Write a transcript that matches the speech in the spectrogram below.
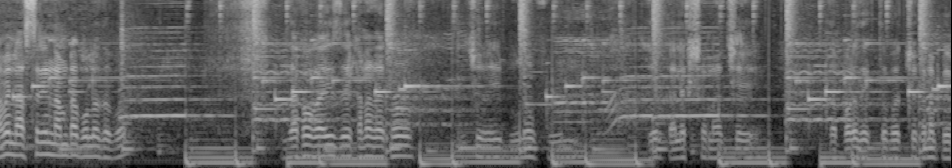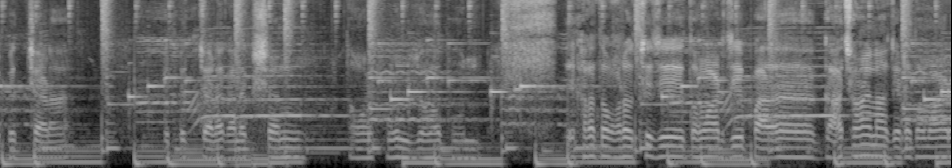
আমি নার্সারির নামটা বলে দেবো। দেখো গাইজ এখানে দেখো কিছু এই বুনো ফুল, এর কালেকশন আছে। তারপরে দেখতে পাচ্ছ এখানে পেঁপের চারা পেঁপের চারা কালেকশন তোমার ফুল, জবা ফুল। এখানে তোমার হচ্ছে যে, তোমার যে গাছ হয় না, যেটা তোমার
